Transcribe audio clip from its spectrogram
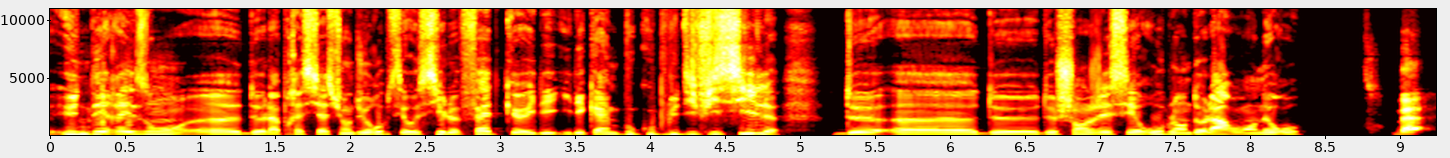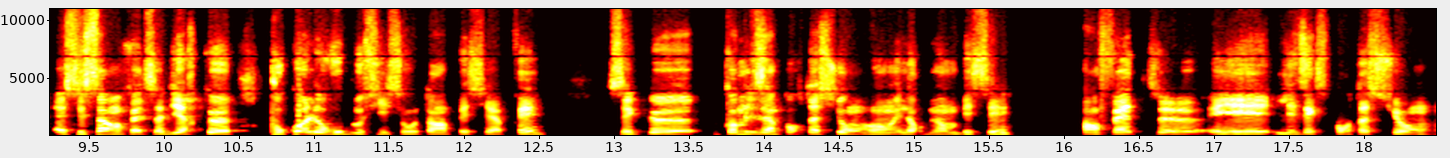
une des raisons de l'appréciation du rouble, c'est aussi le fait qu'il est, il est quand même beaucoup plus difficile de, de, de changer ces roubles en dollars ou en euros. Ben, c'est ça, en fait. C'est-à-dire que pourquoi le rouble aussi s'est autant apprécié après? C'est que comme les importations ont énormément baissé, en fait, euh, et les exportations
